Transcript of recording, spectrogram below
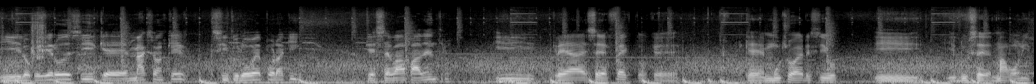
Y lo que quiero decir que el Max Concave si tú lo ves por aquí que se va para adentro y crea ese efecto que, que es mucho agresivo y, y luce más bonito.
